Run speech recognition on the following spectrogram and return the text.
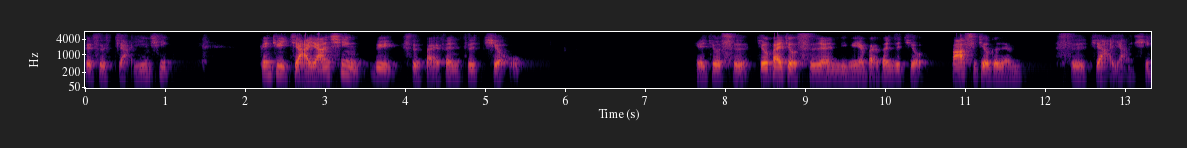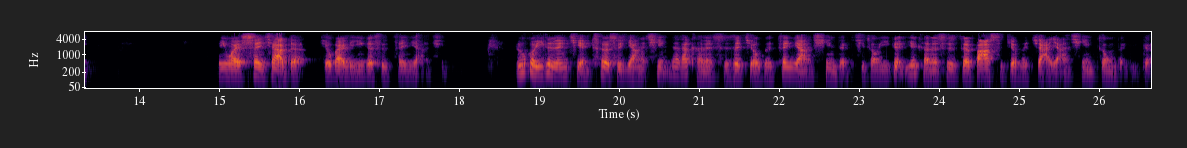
这是假阴性。根据假阳性率是百分之九，也就是九百九十人里面有百分之九八十九个人是假阳性，另外剩下的九百零一个是真阳性。如果一个人检测是阳性，那他可能是这九个真阳性的其中一个，也可能是这八十九个假阳性中的一个，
